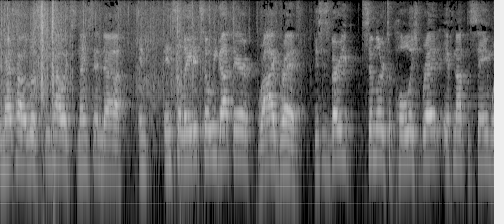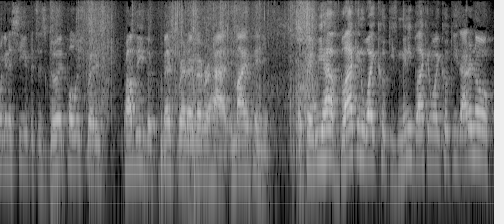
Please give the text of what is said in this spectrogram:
and that's how it looks. See how it's nice and uh, in, insulated. So we got their rye bread. This is very similar to Polish bread, if not the same. We're gonna see if it's as good. Polish bread is probably the best bread I've ever had, in my opinion. Okay, we have black and white cookies, mini black and white cookies. I don't know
